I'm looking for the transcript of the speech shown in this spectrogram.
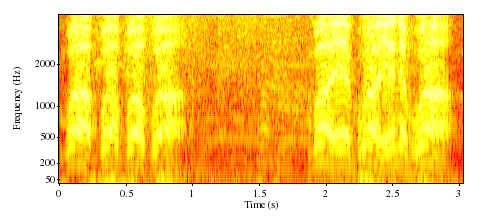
뭐야 뭐야 뭐야 뭐야? 뭐야 얘 뭐야 얘네 뭐야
